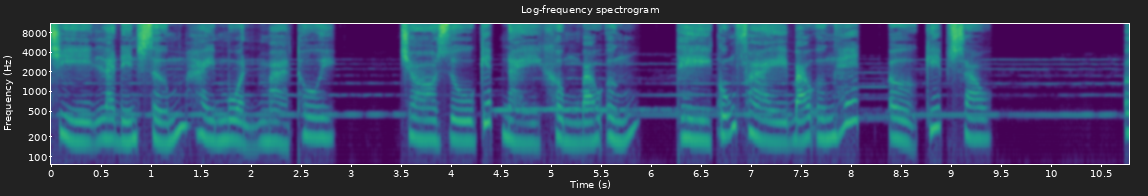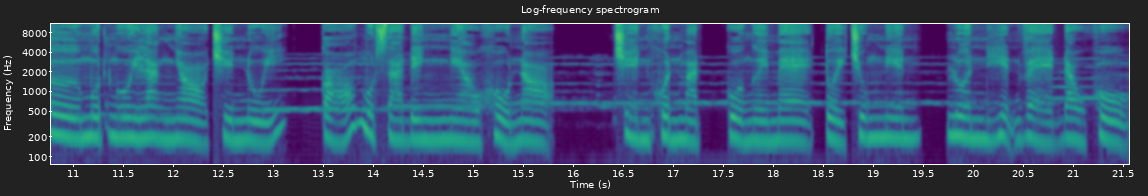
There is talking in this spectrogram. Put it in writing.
chỉ là đến sớm hay muộn mà thôi. Cho dù kiếp này không báo ứng, thì cũng phải báo ứng hết ở kiếp sau. Ở một ngôi làng nhỏ trên núi, có một gia đình nghèo khổ nọ. Trên khuôn mặt của người mẹ tuổi trung niên luôn hiện vẻ đau khổ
